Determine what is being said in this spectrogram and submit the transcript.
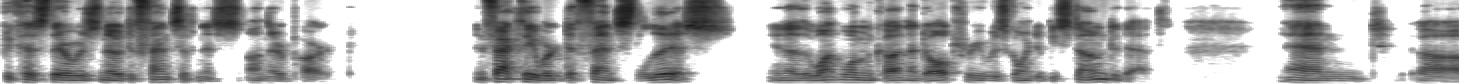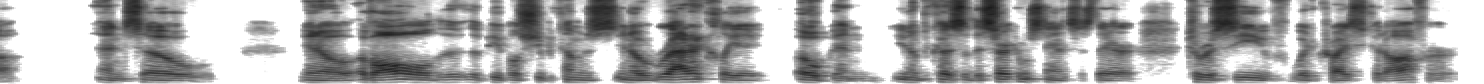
because there was no defensiveness on their part. In fact, they were defenseless. You know, the one woman caught in adultery was going to be stoned to death, and uh, and so, you know, of all the, the people, she becomes you know radically open, you know, because of the circumstances there to receive what Christ could offer.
